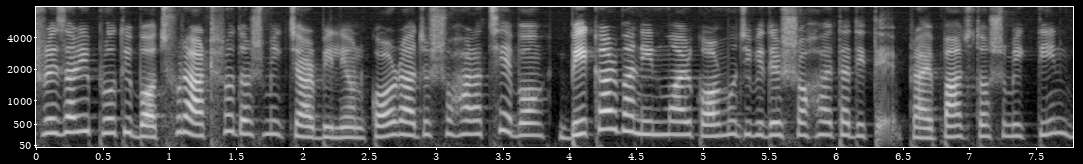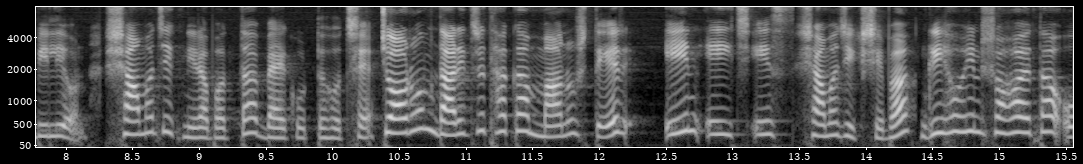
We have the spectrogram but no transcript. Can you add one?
ট্রেজারি প্রতি বছর আঠারো দশমিক চার বিলিয়ন কর রাজস্ব হারাচ্ছে এবং বেকার বা নিম্নয়ের কর্মজীবীদের সহায়তা দিতে প্রায় পাঁচ দশমিক তিন বিলিয়ন সামাজিক নিরাপত্তা ব্যয় করতে হচ্ছে। চরম দারিদ্রে থাকা মানুষদের এনএইচএস সামাজিক সেবা, গৃহহীন সহায়তা ও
